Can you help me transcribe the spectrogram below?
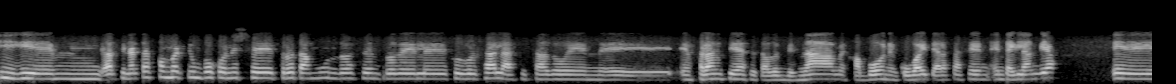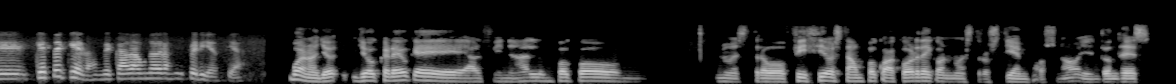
Y em, al final te has convertido un poco en ese trotamundos dentro del eh, fútbol sala. Has estado en, eh, en Francia, has estado en Vietnam, en Japón, en Kuwait, ahora estás en, en Tailandia. Eh, ¿Qué te quedas de cada una de las experiencias? Bueno, yo, yo creo que al final un poco nuestro oficio está un poco acorde con nuestros tiempos, ¿no? Y entonces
